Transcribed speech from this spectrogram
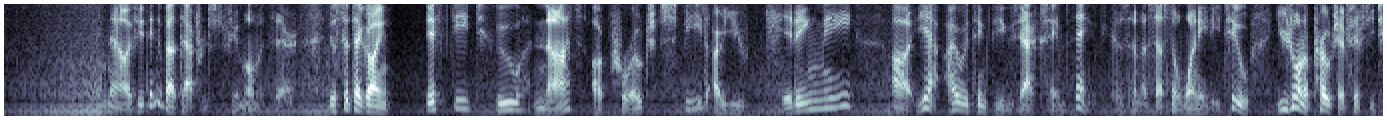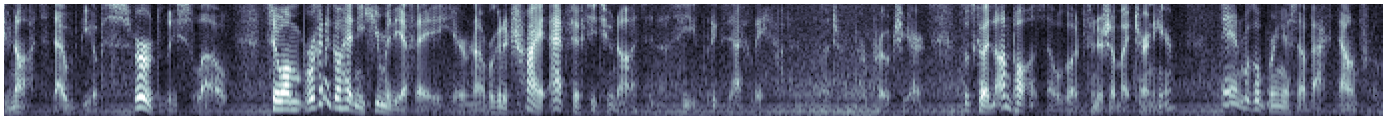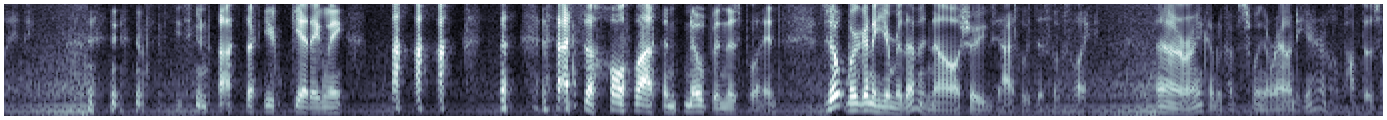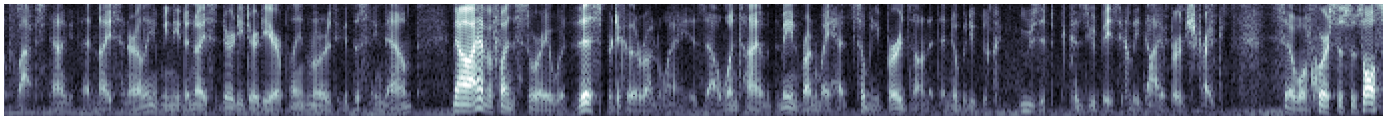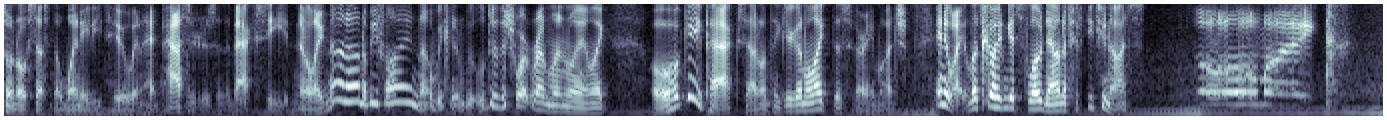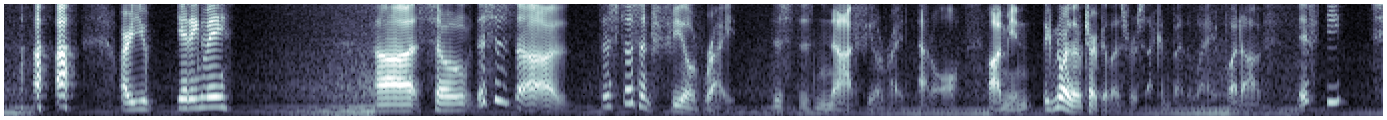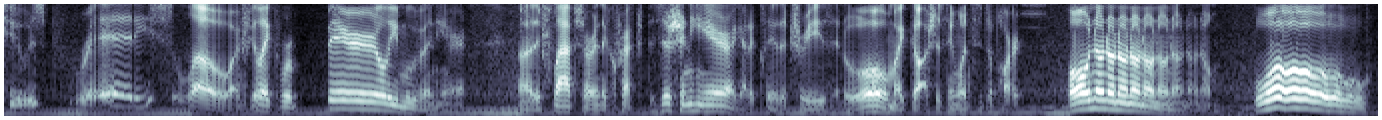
Now, if you think about that for just a few moments there, you'll sit there going, 52 knots approach speed? Are you kidding me? Uh, yeah, I would think the exact same thing because in a Cessna 182, you don't approach at 52 knots. That would be absurdly slow. So um, we're going to go ahead and humor the FAA here. Now we're going to try it at 52 knots and uh, see what exactly happens during our approach here. So let's go ahead and unpause. Now we'll go ahead and finish up my turn here, and we'll go bring us uh, back down for a landing. 52 knots? Are you kidding me? That's a whole lot of nope in this plane. So we're going to humor them, and now I'll show you exactly what this looks like. All right, I'm to come swing around here. I'll pop those flaps down, get that nice and early. We need a nice, dirty, dirty airplane in order to get this thing down. Now, I have a fun story with this particular runway. Is uh, one time the main runway had so many birds on it that nobody could use it because you'd basically die of bird strike. So, of course, this was also an Cessna 182, and I had passengers in the back seat, and they're like, "No, no, it'll be fine. No, we can. We'll do the short run runway." I'm like, "Oh, okay, Pax. I don't think you're going to like this very much." Anyway, let's go ahead and get slowed down to 52 knots. Oh my! Are you kidding me? Uh, so this is uh, this doesn't feel right. This does not feel right at all. I mean, ignore the turbulence for a second, by the way. But uh, 52 is pretty slow. I feel like we're barely moving here. Uh, the flaps are in the correct position here. I got to clear the trees, and oh my gosh, this thing wants to depart. Oh no no no no no no no no no! Whoa!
